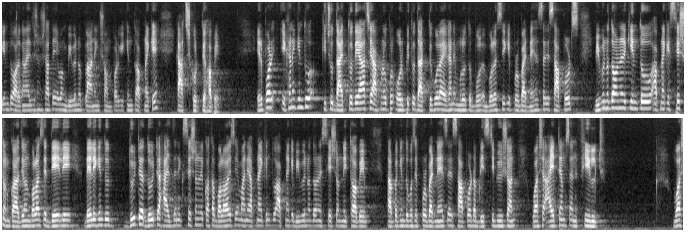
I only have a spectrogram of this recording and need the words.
কিন্তু অর্গানাইজেশনের সাথে এবং বিভিন্ন প্ল্যানিং সম্পর্কে কিন্তু আপনাকে কাজ করতে হবে। এরপর এখানে কিন্তু কিছু দায়িত্ব দেওয়া আছে। আপনার উপর অর্পিত দায়িত্বগুলো এখানে মূলত বল- বলেছে কি প্রোভাইড নেসেসারি সাপোর্টস বিভিন্ন ধরনের কিন্তু আপনাকে সেশন করা, যেমন বলা হয়েছে ডেইলি ডেইলি কিন্তু দুইটা দুইটা হাইজেনিক সেশনের কথা বলা হয়েছে মানে আপনাকে কিন্তু আপনাকে বিভিন্ন ধরনের সেশন নিতে হবে। তারপর কিন্তু বলছে provide necessary support of distribution wash items and field wash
